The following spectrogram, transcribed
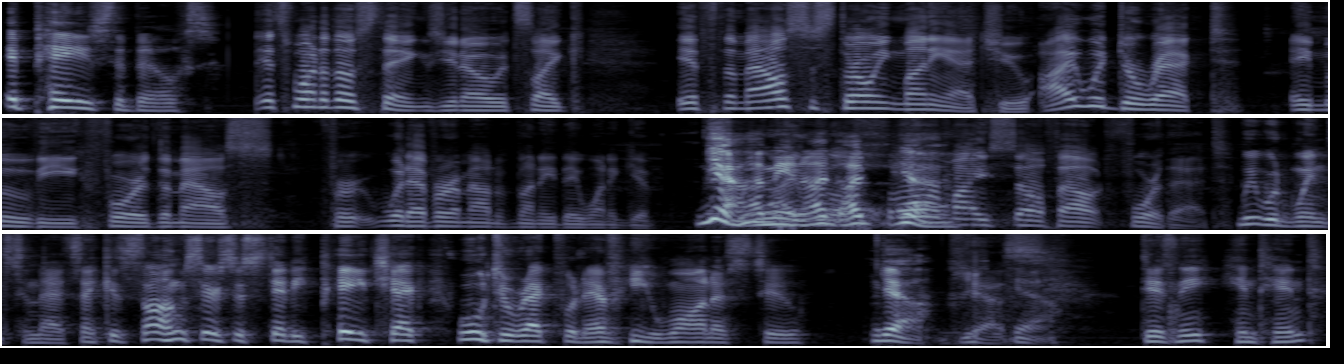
it pays the bills. it's one of those things, you know. It's like if the mouse is throwing money at you, I would direct a movie for the mouse for whatever amount of money they want to give. yeah, I mean, I, will I, whore yeah, myself out for that. We would Winston that. It's like as long as there's a steady paycheck, we'll direct whatever you want us to. yeah. Yes. Yeah. Disney, hint, hint.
